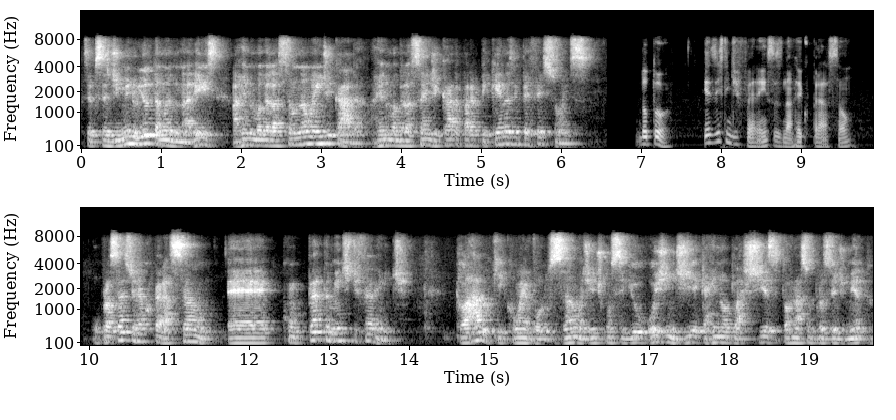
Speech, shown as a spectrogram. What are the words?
você precisa diminuir o tamanho do nariz, a rinomodelação não é indicada. A rinomodelação é indicada para pequenas imperfeições. Doutor, existem diferenças na recuperação? O processo de recuperação é completamente diferente. Claro que com a evolução a gente conseguiu hoje em dia que a rinoplastia se tornasse um procedimento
